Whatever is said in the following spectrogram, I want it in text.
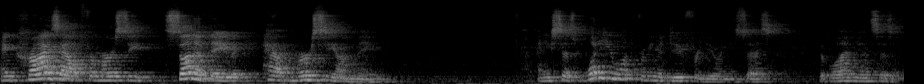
and cries out for mercy, Son of David, have mercy on me. And he says, What do you want for me to do for you? And he says, The blind man says,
